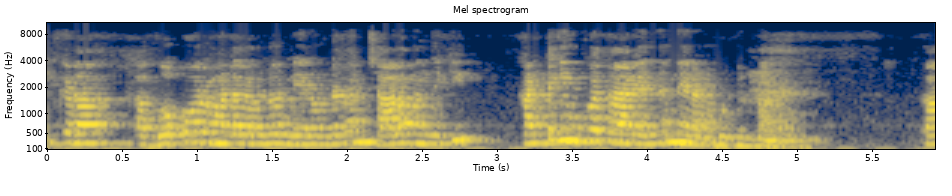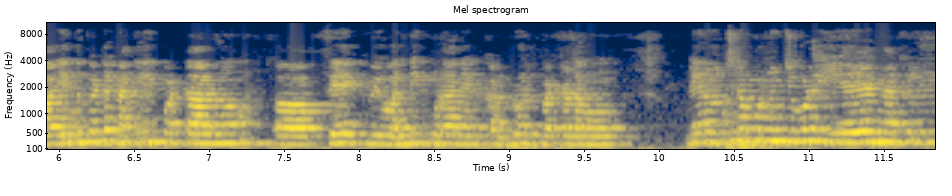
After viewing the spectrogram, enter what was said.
ఇక్కడ గోపవరం మండలంలో నేను ఉండడం చాలామందికి కంటగింపుగా తయారైందని నేను అనుకుంటున్నాను. ఎందుకంటే నకిలీ పట్టాలను ఫేక్ ఇవన్నీ కూడా నేను కంట్రోల్ పెట్టడము. నేను వచ్చినప్పటి నుంచి కూడా ఏ నకిలీ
